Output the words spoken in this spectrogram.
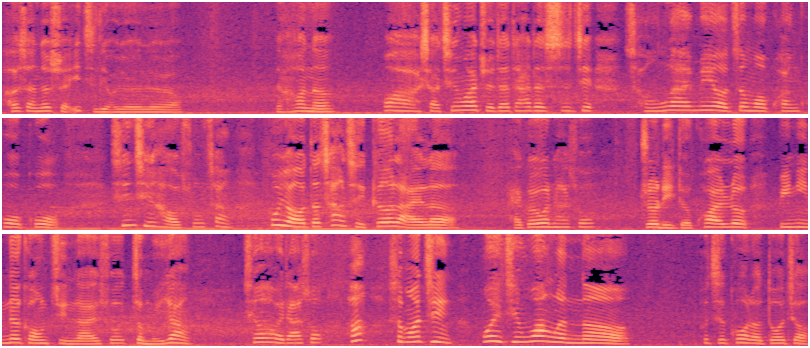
河神的水一直流流流流流，然后呢，哇！小青蛙觉得它的世界从来没有这么宽阔过，心情好舒畅，不由得唱起歌来了。海龟问他说：“这里的快乐比你那口井来说怎么样？”青蛙回答说：“啊，什么井？我已经忘了呢。不知过了多久，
